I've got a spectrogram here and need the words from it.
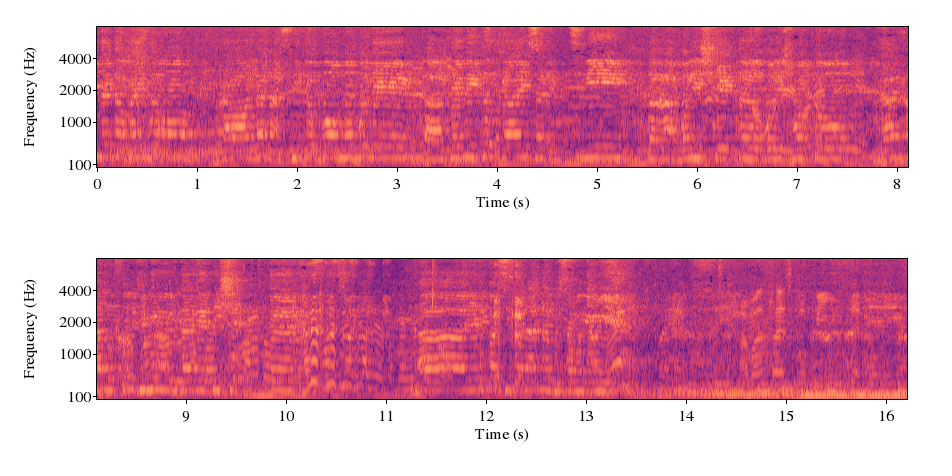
Vendor-vendor Kalau anda nak stiker bom pun boleh. Uh, Chemical guys ada di sini. Kalau nak polish kereta, polish motor. Dan tak lupa juga kita ada t-shirt uh, Jadi pastikan anda bersama kami ya Abang saiz kopi. instant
